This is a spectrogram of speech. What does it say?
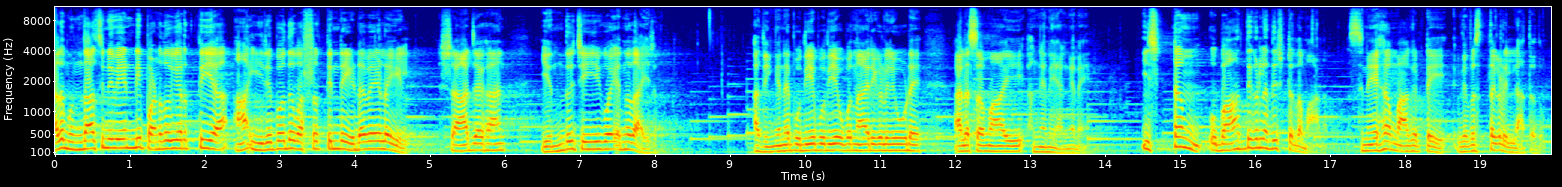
അത് മുംതാസിനു വേണ്ടി പണിതുയർത്തിയ ആ ഇരുപത് വർഷത്തിന്റെ ഇടവേളയിൽ ഷാജഹാൻ എന്തു ചെയ്യുക എന്നതായിരുന്നു. അതിങ്ങനെ പുതിയ പുതിയ ഉപനാരികളിലൂടെ അലസമായി അങ്ങനെ അങ്ങനെ. ഇഷ്ടം ഉപാധികളിൽ അധിഷ്ഠിതമാണ് സ്നേഹമാകട്ടെ വ്യവസ്ഥകളില്ലാത്തതും.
